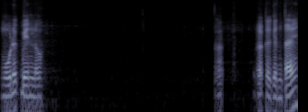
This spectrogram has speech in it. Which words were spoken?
mua đất pin luôn. Đó, rất là kinh tế.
